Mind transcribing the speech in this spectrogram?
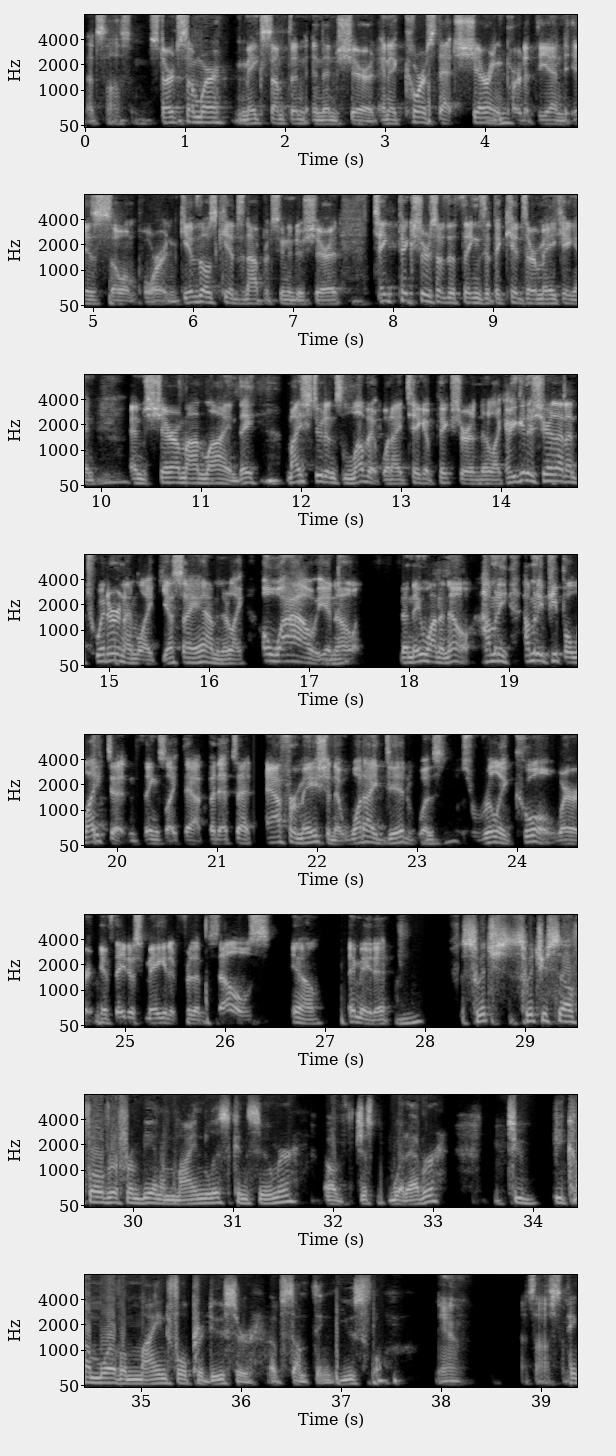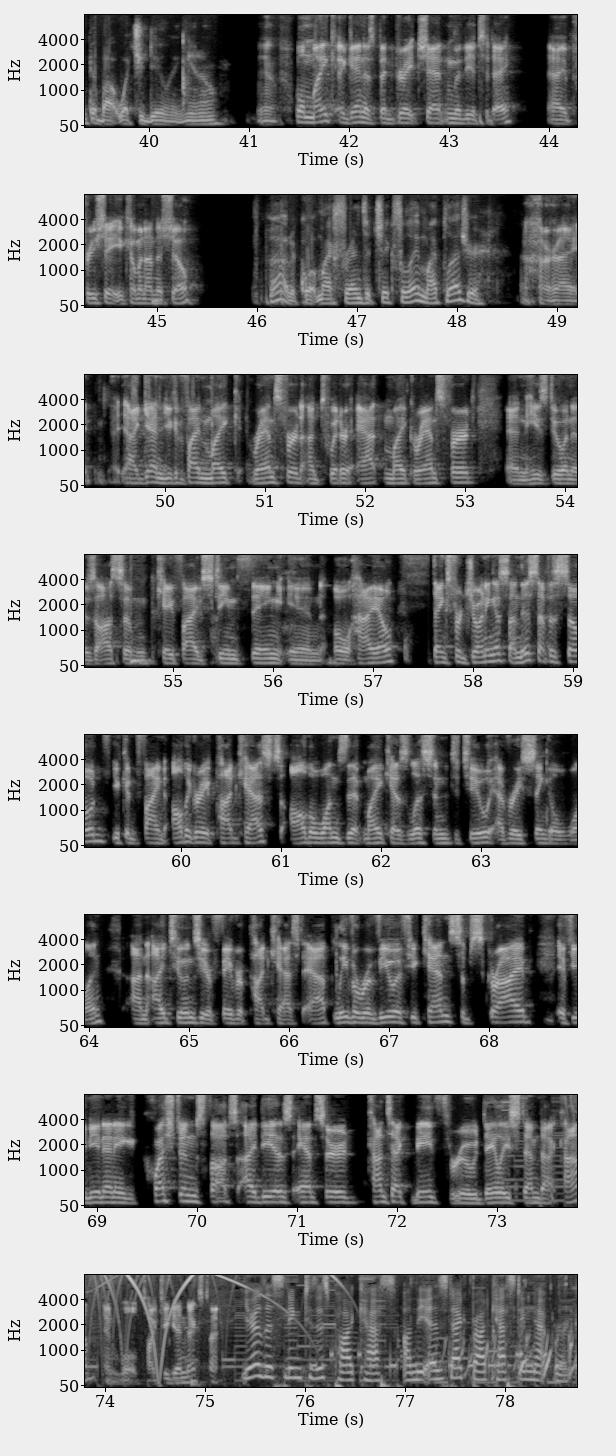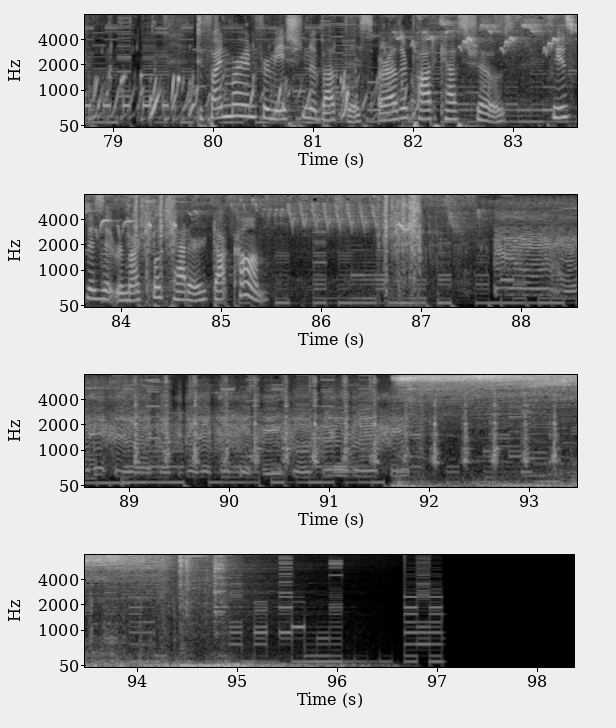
That's awesome. Start somewhere, make something, and then share it. And of course, that sharing mm-hmm. part at the end is so important. Give those kids an opportunity to share it. Take pictures of the things that the kids are making and mm-hmm. and share them online. They my students love it when I take a picture and they're like, "Are you going to share that on Twitter?" And I'm like, "Yes, I am." And they're like, "Oh wow," you know. Then they want to know how many how many people liked it and things like that. But it's that affirmation that what I did was mm-hmm. was really cool. Where if they just made it for themselves, you know, they made it. Switch switch yourself over from being a mindless consumer of just whatever to become more of a mindful producer of something useful. Yeah. That's awesome. Think about what you're doing, you know? Yeah. Well, Mike, again, it's been great chatting with you today. I appreciate you coming on the show. Oh, to quote my friends at Chick fil A, my pleasure. All right. Again, you can find Mike Ransford on Twitter at Mike Ransford, and he's doing his awesome K5 STEAM thing in Ohio. Thanks for joining us on this episode. You can find all the great podcasts, all the ones that Mike has listened to, every single one on iTunes, your favorite podcast app. Leave a review if you can, subscribe. If you need any questions, thoughts, ideas answered, contact me through dailystem.com, and we'll talk to you again next time. You're listening to this podcast on the ESDAC Broadcasting Network Network. To find more information about this or other podcast shows, please visit remarkablechatter.com.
